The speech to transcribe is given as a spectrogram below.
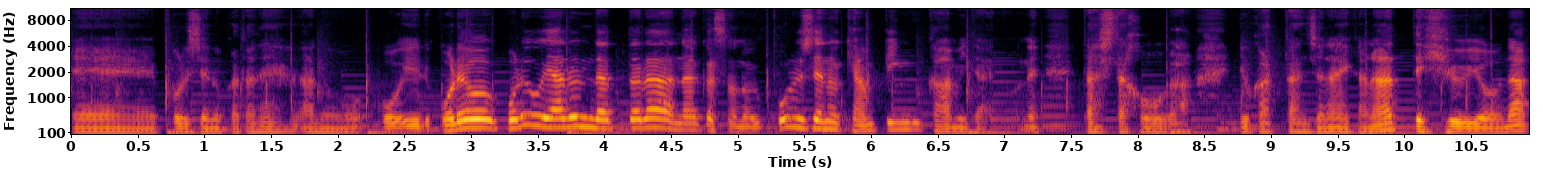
えー、ポルシェの方ね、あの、こういう、これを、これをやるんだったら、なんかその、ポルシェのキャンピングカーみたいなのをね、出した方が良かったんじゃないかなっていうような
